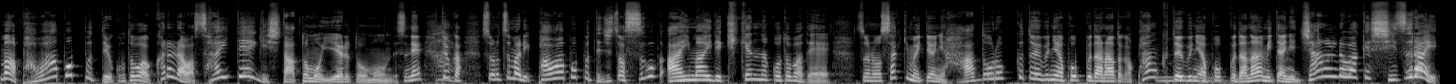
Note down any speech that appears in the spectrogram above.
まあパワーポップっていう言葉を彼らは再定義したとも言えると思うんですね。というかそのつまりパワーポップって実はすごく曖昧で危険な言葉でそのさっきも言ったようにハードロックという分にはポップだなとかパンクという分にはポップだなみたいにジャンル分けしづらい、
